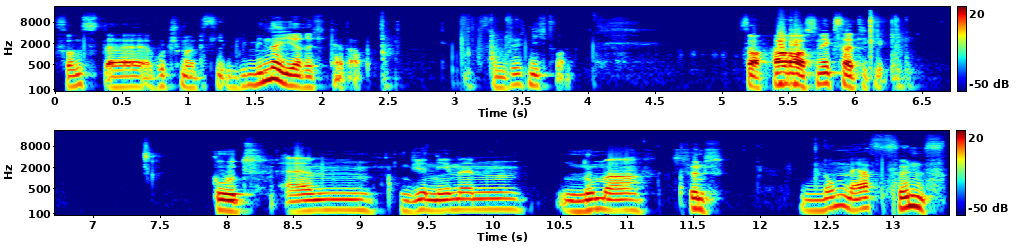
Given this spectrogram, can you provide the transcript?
Sonst äh, rutscht man ein bisschen in die Minderjährigkeit ab. Das wir natürlich nicht wollen. So, heraus, nächster Artikel. Gut, ähm, wir nehmen Nummer 5. Nummer 5.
